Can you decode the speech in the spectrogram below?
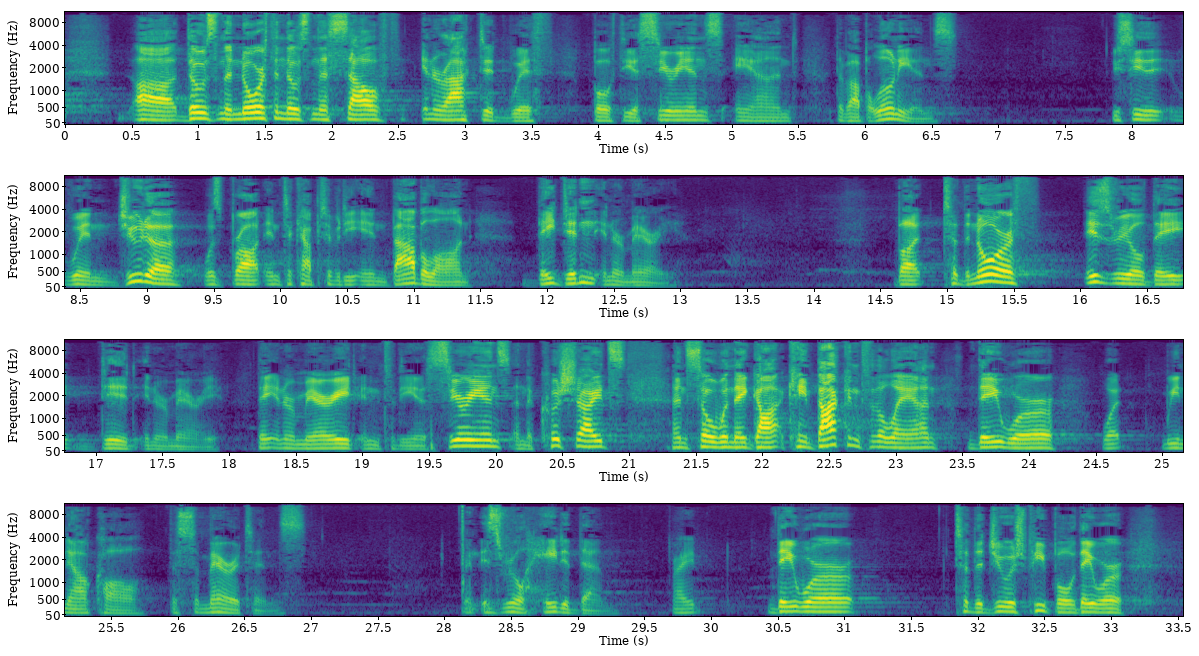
uh, those in the north and those in the south interacted with both the Assyrians and the Babylonians. You see, when Judah was brought into captivity in Babylon, they didn't intermarry. But to the north, Israel, they did intermarry. They intermarried into the Assyrians and the Cushites. And so when they got, came back into the land, they were what we now call the Samaritans. And Israel hated them, right? They were, to the Jewish people, they were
